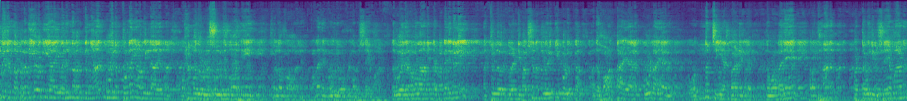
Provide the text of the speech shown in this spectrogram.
വരുന്ന പ്രതിയോഗിയായി വരുന്നവർക്ക് ഞാൻ പോലും തുണയാവില്ല എന്ന് മുഹമ്മദ് വളരെ ഗൗരവമുള്ള വിഷയമാണ്. അതുപോലെ റമദാനിന്റെ പകലുകളിൽ മറ്റുള്ളവർക്ക് വേണ്ടി ഭക്ഷണങ്ങൾ ഒരുക്കി കൊടുക്കുക. അത് ഹോട്ടായാലും കൂളായാലും ഒന്നും ചെയ്യാൻ പാടില്ല. അത് വളരെ പ്രധാനപ്പെട്ട ഒരു വിഷയമാണ്.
